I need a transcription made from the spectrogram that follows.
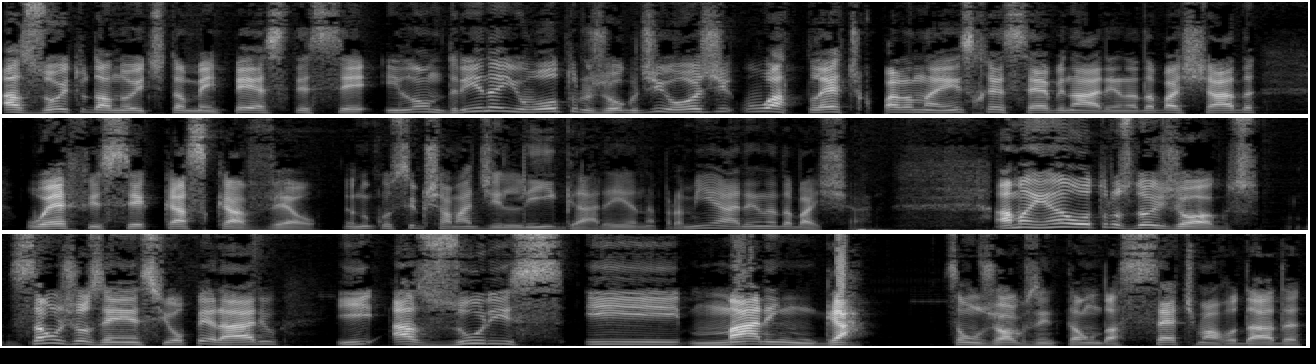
Às 8 da noite também PSTC e Londrina. E o outro jogo de hoje, o Atlético Paranaense recebe na Arena da Baixada o FC Cascavel. Eu não consigo chamar de Liga Arena. Para mim é Arena da Baixada. Amanhã, outros dois jogos: São Joséense e Operário e Azures e Maringá. São os jogos, então, da sétima rodada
